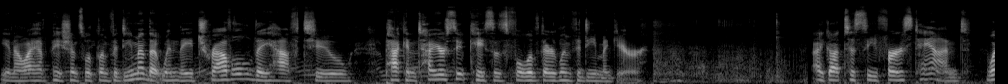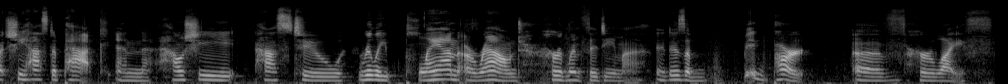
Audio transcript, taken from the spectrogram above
You know, I have patients with lymphedema that when they travel, they have to pack entire suitcases full of their lymphedema gear. I got to see firsthand what she has to pack and how she has to really plan around her lymphedema. It is a big part of her life.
